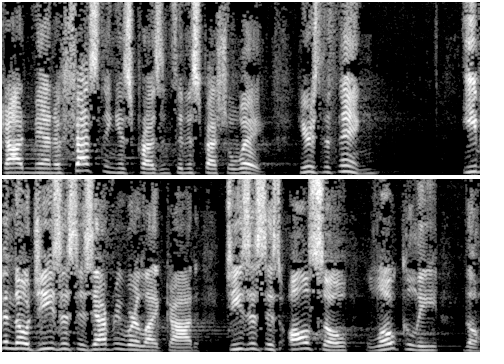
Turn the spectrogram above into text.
God manifesting his presence in a special way. Here's the thing even though Jesus is everywhere like God, Jesus is also locally the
